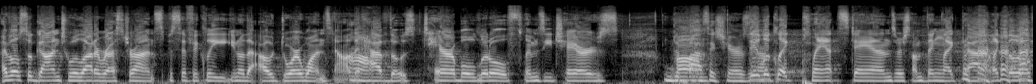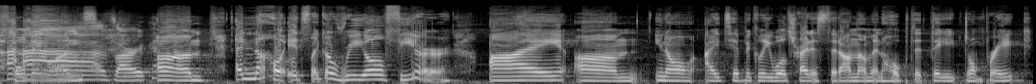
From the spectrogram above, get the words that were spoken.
i've also gone to a lot of restaurants specifically you know the outdoor ones now that Uh-huh. have those terrible little flimsy chairs Um, The plastic chairs, they yeah. look like plant stands or something like that like the little folding ones sorry. um, and no, it's like a real fear. I, um, you know, I typically will try to sit on them and hope that they don't break.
